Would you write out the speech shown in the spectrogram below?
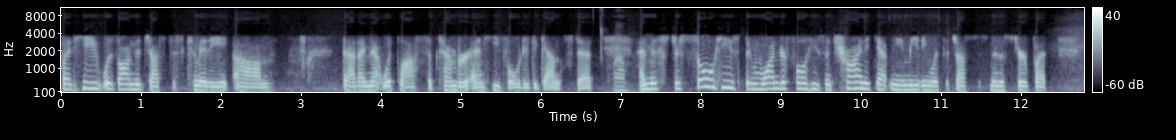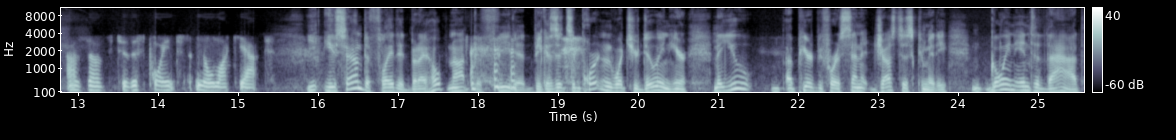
but he was on the Justice Committee um, that I met with last September, and he voted against it. Wow. And Mr. So, he's been wonderful. He's been trying to get me a meeting with the Justice Minister, but as of to this point, no luck yet. You, you sound deflated, but I hope not defeated because it's important what you're doing here. Now, you appeared before a Senate Justice Committee. Going into that,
